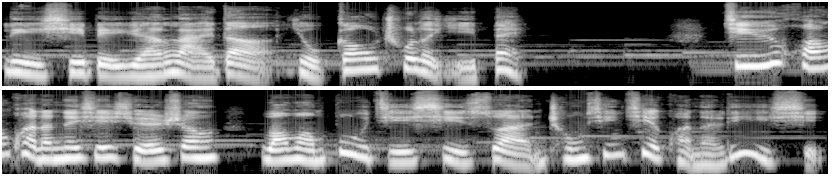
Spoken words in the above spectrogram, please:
利息比原来的又高出了一倍。急于还款的那些学生，往往不及细算重新借款的利息，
